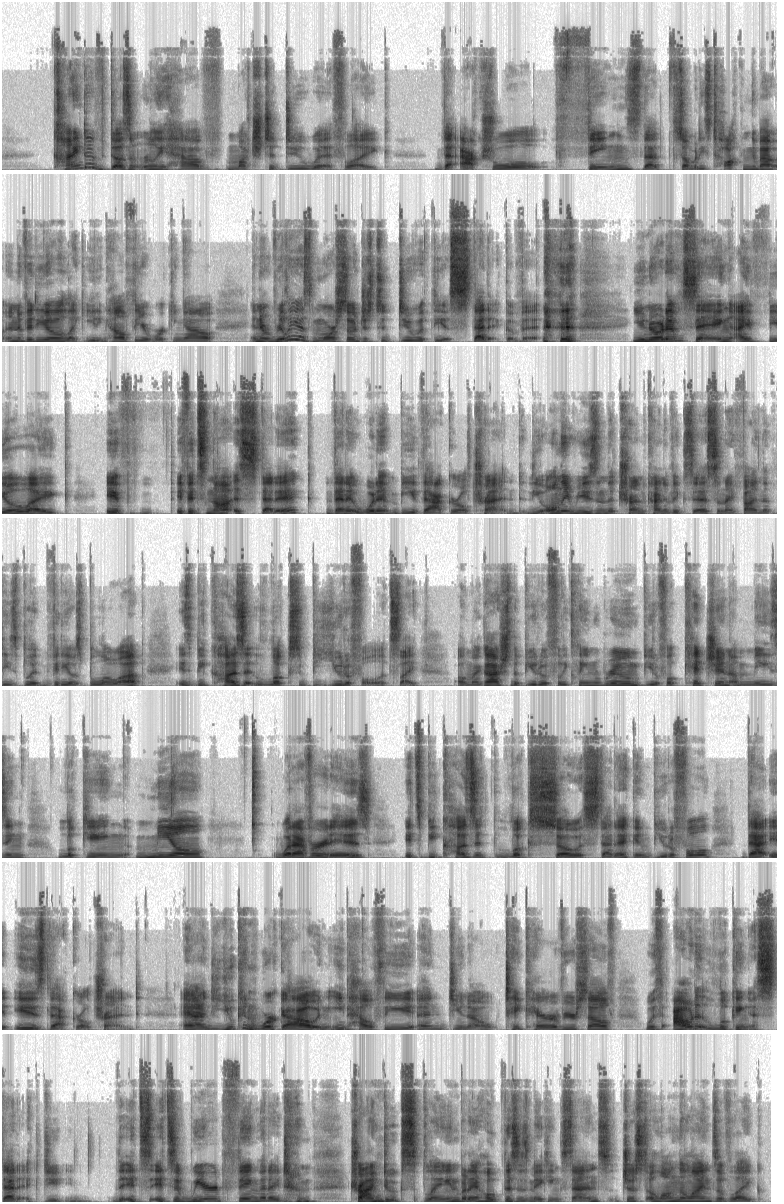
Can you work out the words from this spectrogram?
kind of doesn't really have much to do with like the actual things that somebody's talking about in a video, like eating healthy or working out. And it really is more so just to do with the aesthetic of it. you know what I'm saying? I feel like if if it's not aesthetic, then it wouldn't be that girl trend. The only reason the trend kind of exists, and I find that these videos blow up, is because it looks beautiful. It's like, oh my gosh, the beautifully clean room, beautiful kitchen, amazing looking meal, whatever it is. It's because it looks so aesthetic and beautiful that it is that girl trend. And you can work out and eat healthy and, you know, take care of yourself without it looking aesthetic. You, it's it's a weird thing that I'm trying to explain, but I hope this is making sense. Just along the lines of like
